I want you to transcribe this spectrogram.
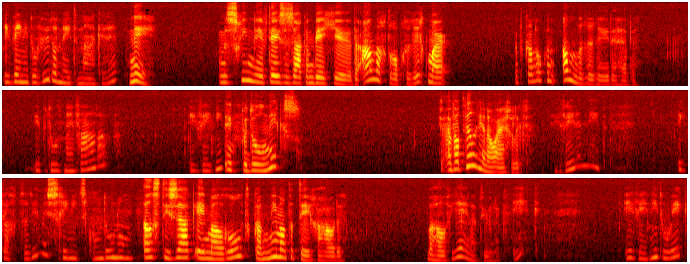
ik weet niet of u daarmee te maken hebt. Nee. Misschien heeft deze zaak een beetje de aandacht erop gericht, maar het kan ook een andere reden hebben. U bedoelt mijn vader? Ik weet niet. Ik bedoel niks. Ja, en wat wil je nou eigenlijk? Ik weet het niet. Ik dacht dat u misschien iets kon doen om... Als die zaak eenmaal rolt, kan niemand het tegenhouden. Behalve jij natuurlijk. Ik? Ik weet niet hoe ik...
